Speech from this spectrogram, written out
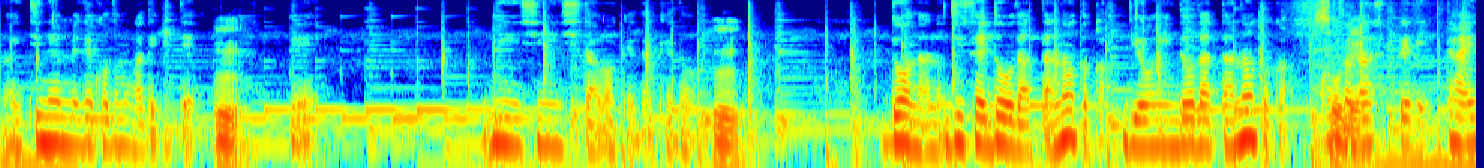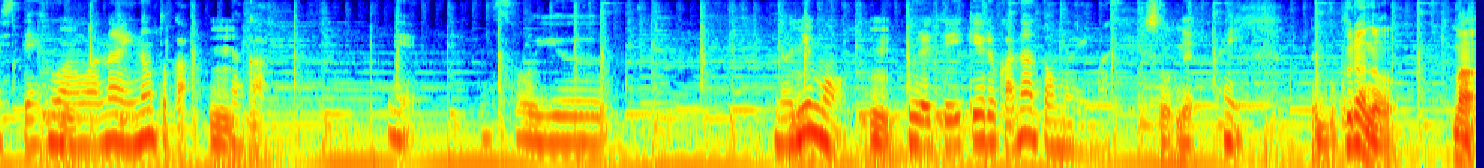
まあ1年目で子供ができてうん。で妊娠したわけだけどうんどうなの？実際どうだったの？とか病院どうだったの？とか子育てに対して不安はないの？とか、うん。なんかねそういうのにもうん。触れていけるかなと思います。そうね。はい、で僕らのまあ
